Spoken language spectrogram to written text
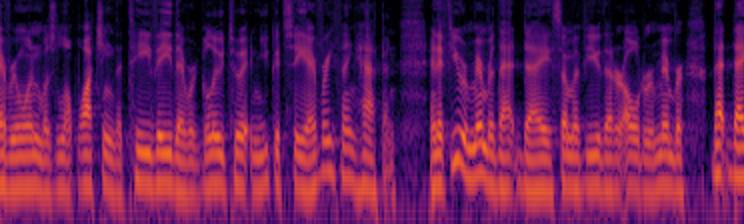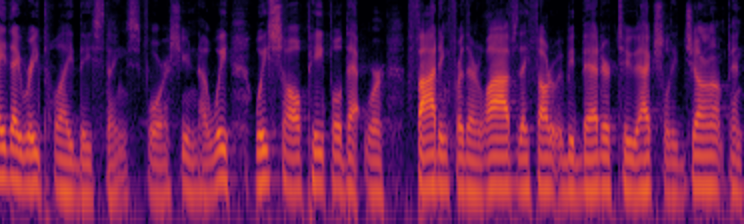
everyone was lo- watching the TV, they were glued to it, and you could see everything happen. And if you remember that day, some of you that are older remember, that day they replayed these things for us. You know, we, we saw people that were fighting for their lives. They thought it would be better to actually jump and,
